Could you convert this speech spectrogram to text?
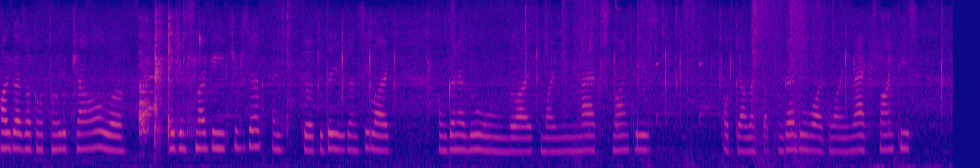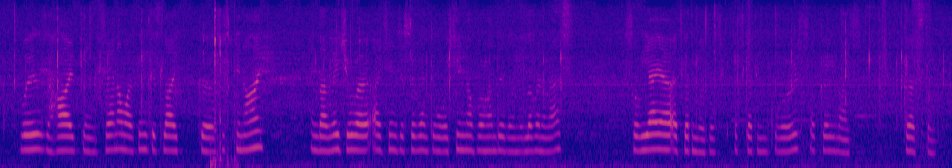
Hi guys, welcome back to my YouTube channel, uh, Vision Sniper YouTube set, and uh, today you can see like I'm gonna do like my max 90s. Okay, I messed up. I'm gonna do like my max 90s with high ping. So now I think it's like uh, 59, and I made sure I, changed the 7 to a Kino 411 ms. So yeah, yeah, it's getting worse. It's, getting worse. Okay, nice. Good stuff.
